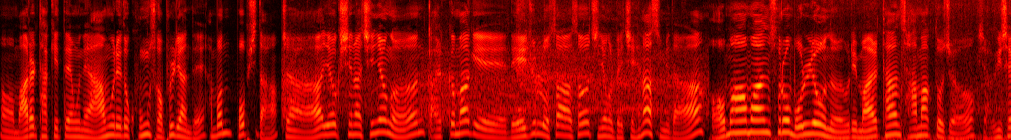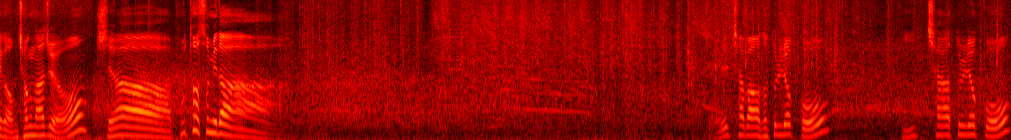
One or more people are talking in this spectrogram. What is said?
어, 말을 탔기 때문에 아무래도 궁수가 불리한데 한번 봅시다. 자 역시나 진영은 깔끔하게 네 줄로 쌓아서 진영을 배치해놨습니다. 어마어마한 수로 몰려오는 우리 말탄 사막 도적. 자 위세가 엄청나죠? 자 붙었습니다. 1차 방어선 뚫렸고 2차 뚫렸고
